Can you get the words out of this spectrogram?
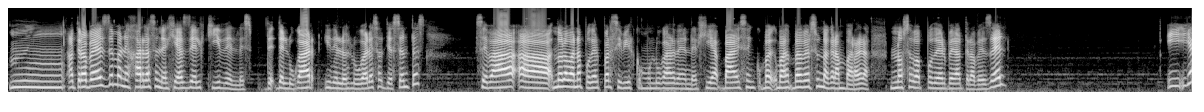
Mm, a través de manejar las energías del ki del, del lugar y de los lugares adyacentes, se va a, no lo van a poder percibir como un lugar de energía, va a, va, a verse una gran barrera, no se va a poder ver a través de él. Y ya,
